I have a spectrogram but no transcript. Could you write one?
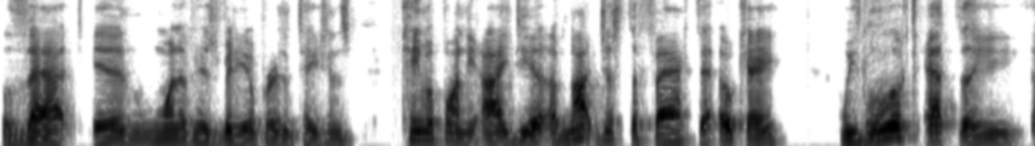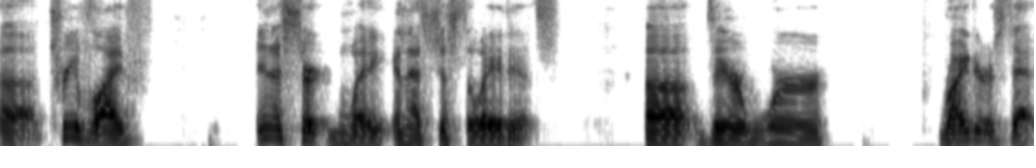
that in one of his video presentations came upon the idea of not just the fact that, okay, we look at the uh, tree of life in a certain way, and that's just the way it is. Uh, there were writers that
